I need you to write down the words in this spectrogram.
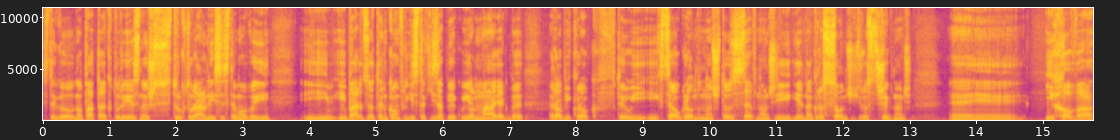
z tego no, pata, który jest no, już strukturalny i systemowy i, i, i bardzo ten konflikt jest taki zapiekły. I on ma jakby, robi krok w tył i, i chce oglądnąć to z zewnątrz i jednak rozsądzić, rozstrzygnąć. Yy, I chowa,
